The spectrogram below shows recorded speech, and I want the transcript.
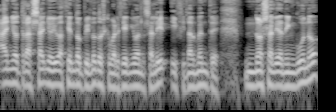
año tras año iba haciendo pilotos que parecían que iban a salir y finalmente no salía ninguno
